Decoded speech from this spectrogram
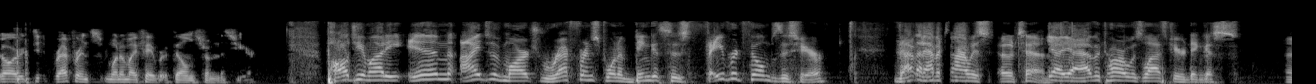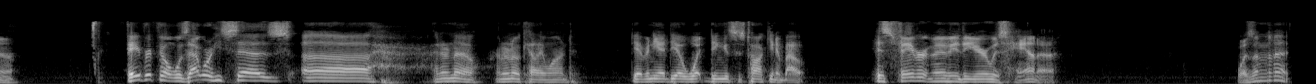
or did reference one of my favorite films from this year. Paul Giamatti in Ides of March referenced one of Dingus's favorite films this year. I That thought Avatar was 010. yeah, yeah, Avatar was last year, Dingus. Yeah. Favorite film was that where he says, uh, I don't know, I don't know, Kelly Wand. Do you have any idea what Dingus is talking about? His favorite movie of the year was Hannah. Wasn't it?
